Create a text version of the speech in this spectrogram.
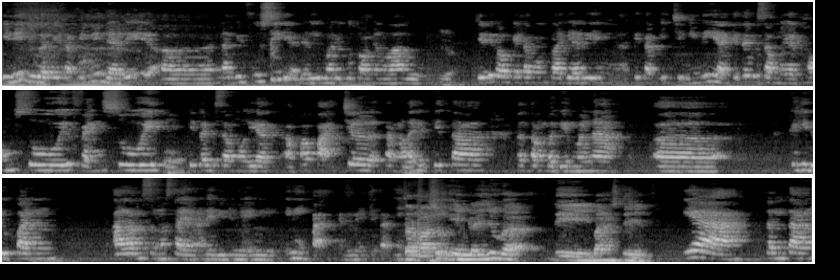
Ini juga kitab ini dari uh, Nabi Fusi ya dari 5000 tahun yang lalu. Ya. Jadi kalau kita mempelajari kitab Icing ini ya kita bisa melihat Hong Sui, Feng Shui, Oh. kita bisa melihat apa Pace, tanggal lahir kita, tentang bagaimana uh, kehidupan alam semesta yang ada di dunia ini. Ini Pak, kitabnya. termasuk Imlek juga dibahas di. Iya, tentang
